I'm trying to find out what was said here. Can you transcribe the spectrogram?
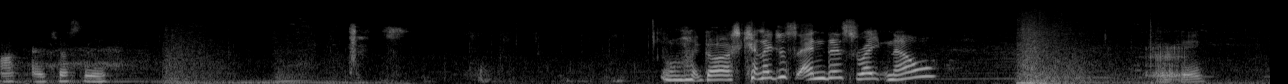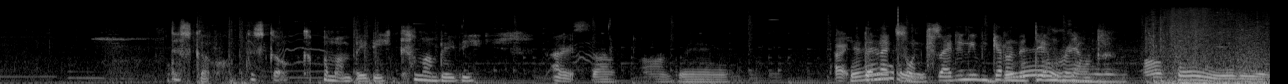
Okay, trust me. Oh my gosh, can I just end this right now? Let's go. Let's go. Come on, baby. Come on, baby. All right. All right. the next one, because I didn't even get, on the damn ramp. Okay, idiot.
